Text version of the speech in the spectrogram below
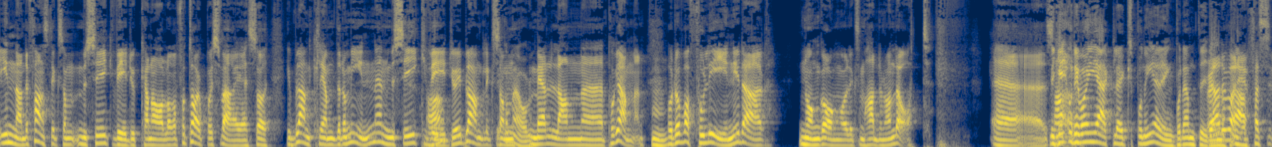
innan det fanns liksom musikvideokanaler att få tag på i Sverige. Så ibland klämde de in en musikvideo, Ja, ibland liksom mellan eh, programmen. Och då var Folini där någon gång och liksom hade någon låt. Eh, och det var en jäkla exponering på den tiden. Ja, det var det. Fast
